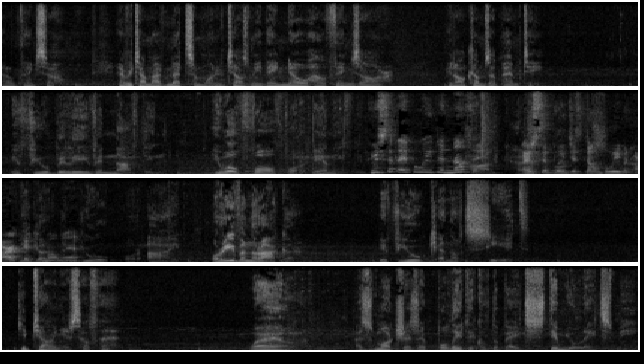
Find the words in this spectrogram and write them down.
I don't think so. Every time I've met someone who tells me they know how things are, it all comes up empty. If you believe in nothing, you will fall for anything. Who said I believed in nothing? I simply just don't believe in ARC at the moment. You or I, or even Rucker, if you cannot see it. Keep telling yourself that. Well, as much as a political debate stimulates me,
